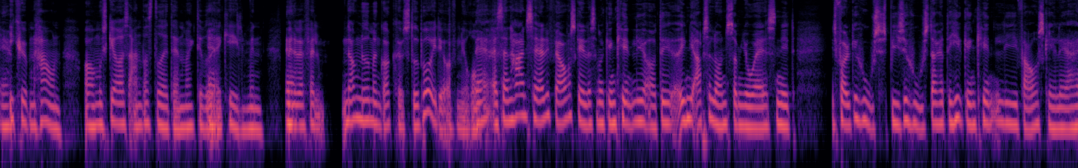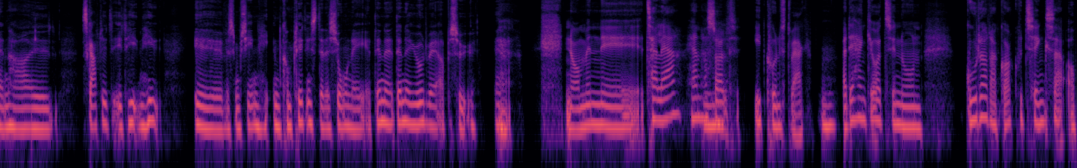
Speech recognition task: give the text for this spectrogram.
ja. i København, og måske også andre steder i Danmark, det ved ja. jeg ikke helt, men, ja. men i hvert fald nok noget, man godt kan støde på i det offentlige rum. Ja, altså han har en særlig farveskala, som er genkendelig, og det er egentlig Absalon, som jo er sådan et, et folkehus, spisehus, der er det helt genkendelige farveskala, og han har øh, skabt et, et, et, en helt, øh, hvad skal man sige, en, en komplet installation af. Den er, den er jo et værd at besøge. Ja. Nå, men øh, Taler, han har mm. solgt et kunstværk, mm. og det har han gjort til nogle gutter, der godt kunne tænke sig at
